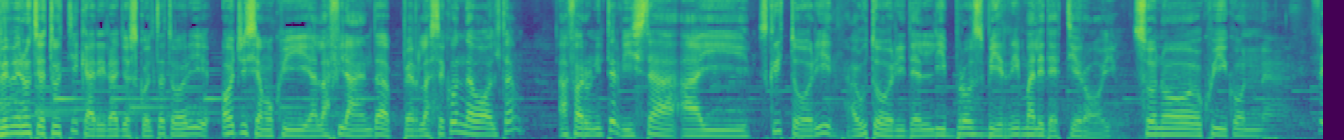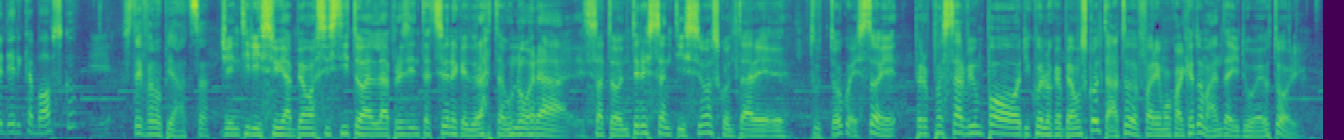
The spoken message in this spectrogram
Benvenuti a tutti cari radioascoltatori, oggi siamo qui alla Filanda per la seconda volta a fare un'intervista ai scrittori, autori del libro Sbirri Maledetti Eroi. Sono qui con Federica Bosco e Stefano Piazza. Gentilissimi, abbiamo assistito alla presentazione che è durata un'ora, è stato interessantissimo ascoltare tutto questo e per passarvi un po' di quello che abbiamo ascoltato faremo qualche domanda ai due autori.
